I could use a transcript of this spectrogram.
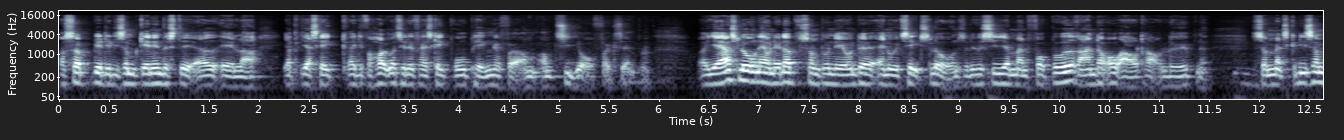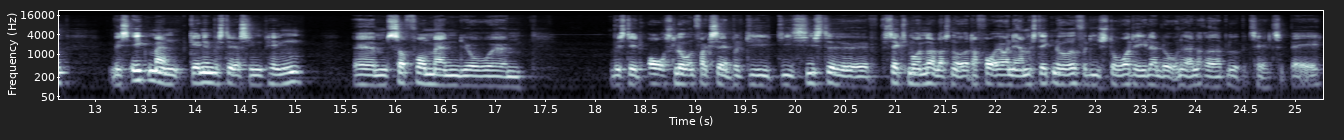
og så bliver det ligesom geninvesteret, eller jeg, jeg skal ikke rigtig forholde mig til det, for jeg skal ikke bruge pengene før om, om 10 år for eksempel. Og jeres lån er jo netop, som du nævnte, annuitetslån, så det vil sige, at man får både renter og afdrag løbende. Så man skal ligesom, hvis ikke man geninvesterer sine penge, øhm, så får man jo, øhm, hvis det er et års lån for eksempel, de, de sidste øh, 6 måneder eller sådan noget, der får jeg jo nærmest ikke noget, fordi store dele af lånet allerede er blevet betalt tilbage.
